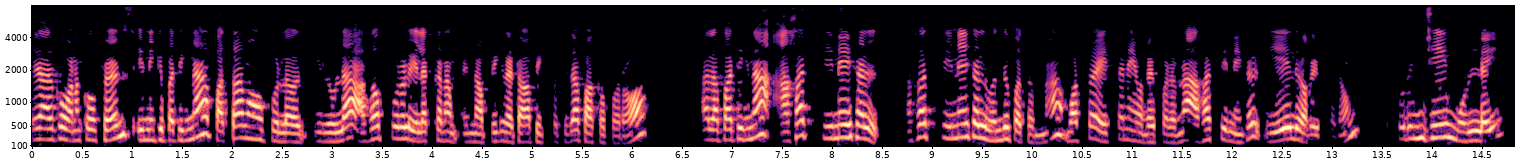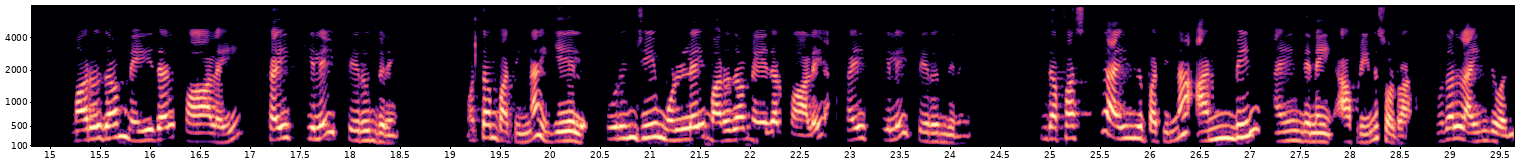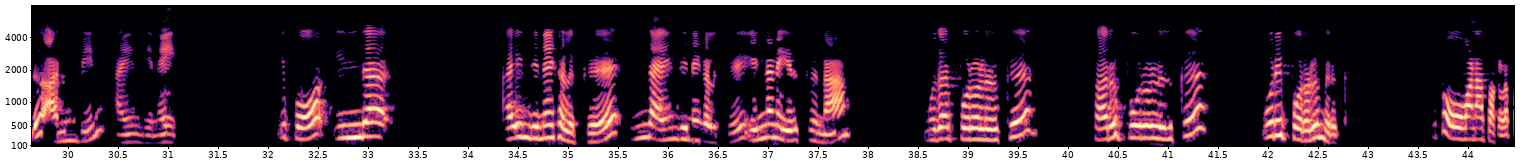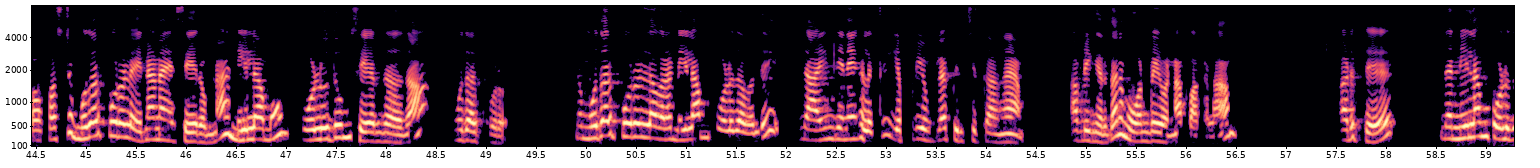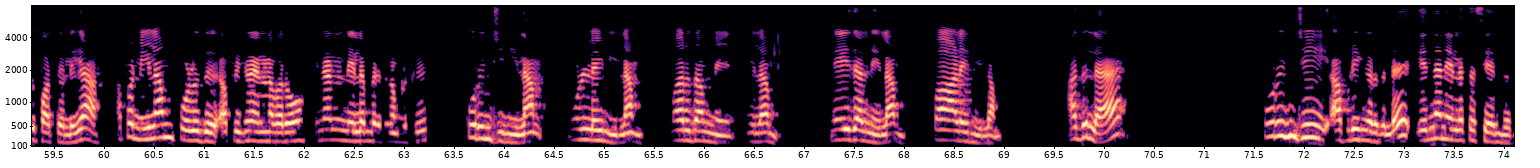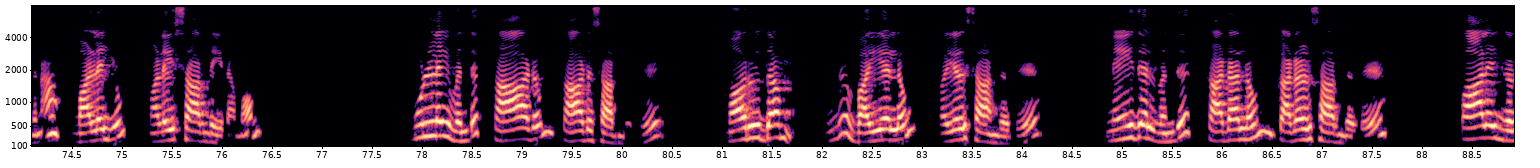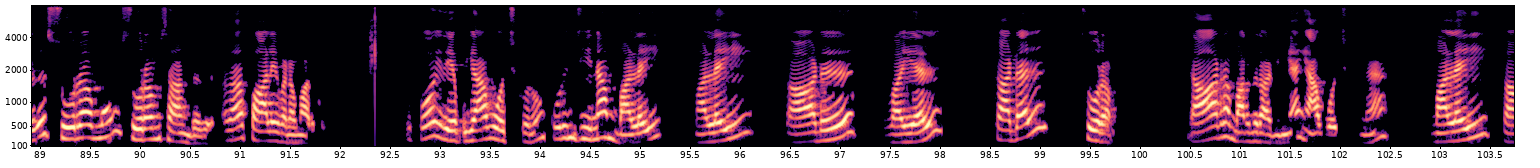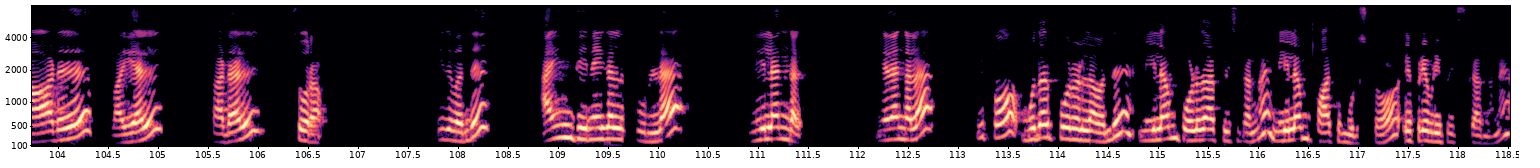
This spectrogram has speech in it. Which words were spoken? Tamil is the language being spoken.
எல்லாருக்கும் வணக்கம் ஃப்ரெண்ட்ஸ் இன்னைக்கு பார்த்தீங்கன்னா பத்தாம் வகுப்புல உள்ள அகப்பொருள் இலக்கணம் என்ன அப்படிங்கிற டாபிக் பற்றி தான் பார்க்க போகிறோம் அதில் பார்த்தீங்கன்னா அகத்திணைகள் அகத்திணைகள் வந்து பார்த்தோம்னா மொத்தம் எத்தனை வகைப்படும்னா அகத்திணைகள் ஏழு வகைப்படும். குறிஞ்சி முல்லை மருதம் நெய்தல் பாலை கைக்கிளை பெருந்திணை. மொத்தம் பார்த்தீங்கன்னா ஏழு. குறிஞ்சி முல்லை மருதம் நெய்தல் பாலை கைக்கிளை பெருந்திணை. இந்த ஃபர்ஸ்ட் ஐந்து பார்த்தீங்கன்னா அன்பின் ஐந்திணை அப்படின்னு சொல்கிறாங்க முதல் ஐந்து வந்து அன்பின் ஐந்திணை. இப்போ இந்த ஐந்திணைகளுக்கு இந்த ஐந்திணைகளுக்கு என்னென்ன இருக்குன்னா முதற் பொருள் இருக்கு கருப்பொருள் இருக்கு உரிப்பொருளும் இருக்கு. இப்போ ஒவ்வொன்றா பார்க்கலாம். இப்போ ஃபர்ஸ்ட் முதற் பொருள் என்னென்ன சேரும்னா நிலமும் பொழுதும் சேர்ந்தது தான் முதற் பொருள். இந்த முதற் பொருளில் வர நிலம் பொழுத வந்து இந்த ஐந்து இணைகளுக்கு எப்படி எப்படிலாம் பிரிச்சிருக்காங்க அப்படிங்கிறத நம்ம ஒன் பை ஒன்னா பார்க்கலாம். அடுத்து இந்த நிலம் பொழுது பார்த்தோம் இல்லையா? அப்ப நிலம் பொழுது அப்படிங்கிற என்ன வரும்? என்னென்ன நிலம் இருக்கு நம்மளுக்கு? குறிஞ்சி நிலம் முல்லை நிலம் மருதம் நெ- நிலம் நெய்தல் நிலம் பாலை நிலம். அதுல குறிஞ்சி அப்படிங்கிறதுல என்ன நிலத்தை சேர்ந்ததுன்னா மலையும் மலை சார்ந்த இடமும் முல்லை வந்து காடும் காடு சார்ந்தது மருதம் வந்து வயலும் வயல் சார்ந்தது நெய்தல் வந்து கடலும் கடல் சார்ந்தது பாலைங்கிறது சுரமும் சுரம் சார்ந்தது. அதாவது பாலைவனமா இருக்கும். இப்போ இதை ஞாபகம் வச்சுக்கணும். குறிஞ்சினா மலை மலை காடு வயல் கடல் சுரம். யாரை மறந்துடாதீங்க ஞாபகம் வச்சுக்கோங்க. மலை காடு வயல் கடல் சுரம். இது வந்து ஐந்திணைகளுக்குள்ள நிலங்கள். நிலங்களை இப்போ முதற் பொருள்ல வந்து நிலம் பொழுதா பிரிச்சுட்டாங்க நிலம் பார்த்து முடிச்சிட்டோம். எப்படி எப்படி பிரிச்சுருக்காங்கன்னு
